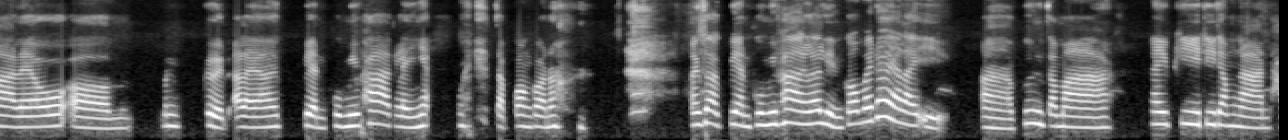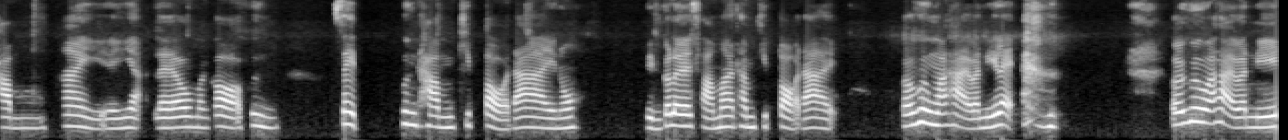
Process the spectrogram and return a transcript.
มาแล้วเอ่อมันเกิดอะไรนะเปลี่ยนภูมิภาคอะไรเงี้ยโอ๊ยจับกล้องก่อนเนาะ หลังจากเปลี่ยนภูมิภาคแล้วหลินก็ไม่ได้อะไรอีก อ่าเพิ่งจะมาให้พี่ที่ทำงานทำให้อะไรเงี้ย แล้วมันก็เพิ่งเสร็จเพิ่งทำคลิปต่อได้เนาะหลินก็เลยสามารถทำคลิปต่อได้ ก็เพิ่งมาถ่ายวันนี้แหละก็เพิ่งมาถ่ายวันนี้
